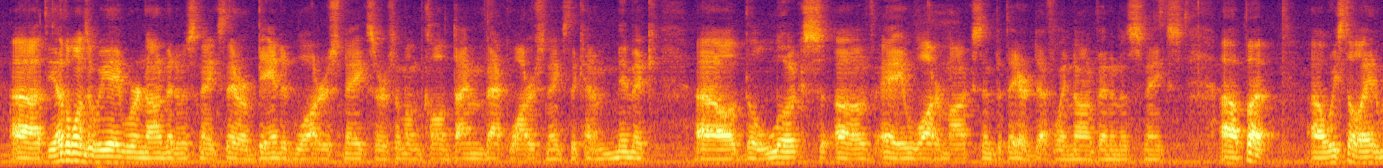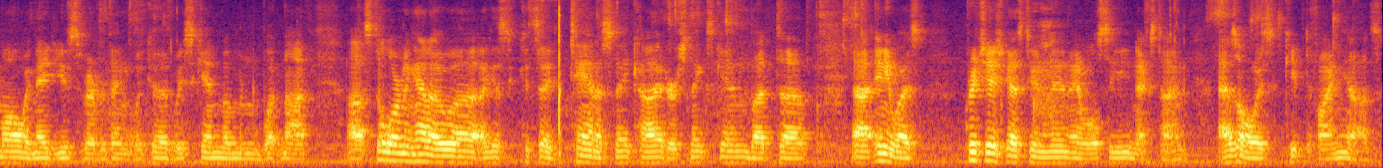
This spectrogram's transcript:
Uh, the other ones that we ate were non-venomous snakes. They are banded water snakes, or some of them called diamondback water snakes. They kind of mimic uh, the looks of a water moccasin, but they are definitely non-venomous snakes. But uh, we still ate them all. We made use of everything that we could. We skinned them and whatnot. Uh, still learning how to, uh, I guess you could say, tan a snake hide or snake skin. But uh, uh, anyways, appreciate you guys tuning in, and we'll see you next time. As always, keep defying the odds.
